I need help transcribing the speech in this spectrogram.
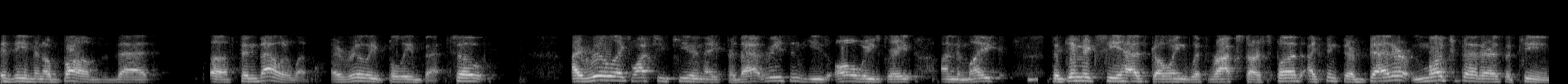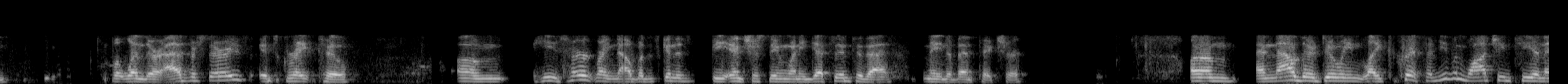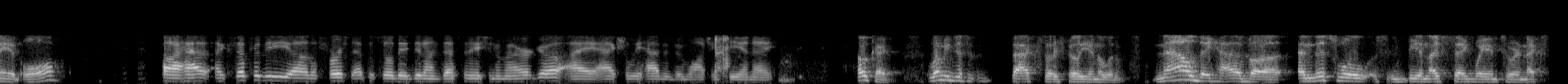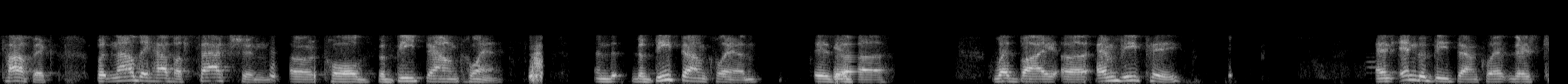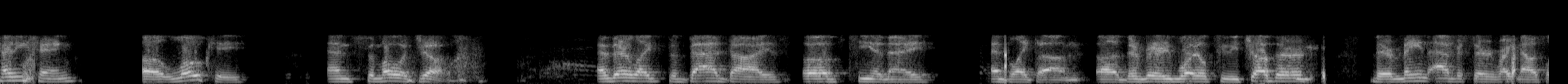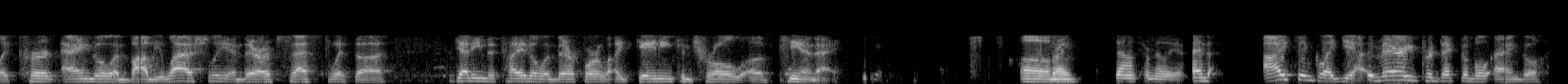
is even above that uh, Finn Balor level. I really believe that. So I really like watching TNA for that reason. He's always great on the mic. The gimmicks he has going with Rockstar Spud, I think they're better, much better as a team. But when they're adversaries, it's great too. Um, he's hurt right now, but it's going to be interesting when he gets into that main event picture. Um, and now they're doing like Chris. Have you been watching TNA at all? I have, except for the uh, the first episode they did on Destination America. I actually haven't been watching TNA. Okay, let me just backstory fill you in a little. Now they have, uh, and this will be a nice segue into our next topic. But now they have a faction uh, called the Beatdown Clan, and the, the Beatdown Clan is uh, led by uh, MVP, and in the Beatdown Clan, there's Kenny King, uh, Low Ki, and Samoa Joe. And they're like the bad guys of TNA and like um uh they're very loyal to each other. Their main adversary right now is like Kurt Angle and Bobby Lashley and they're obsessed with uh getting the title and therefore like gaining control of TNA. Um right. Sounds familiar. And I think like yeah, very predictable angle.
